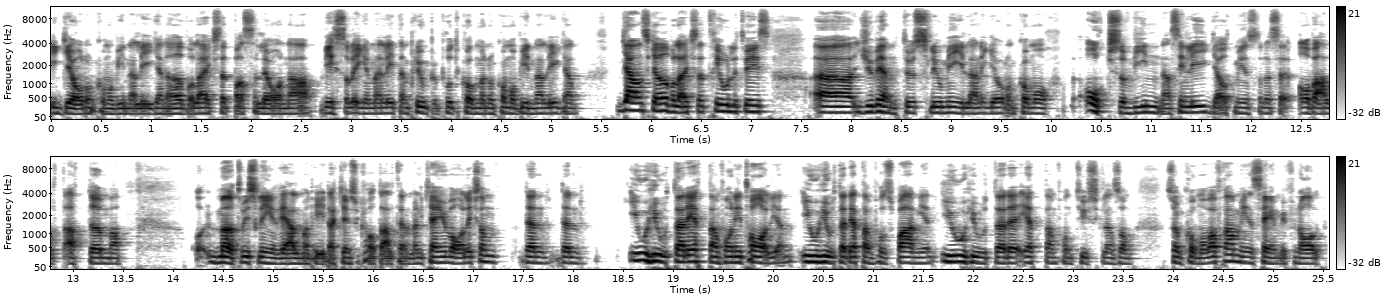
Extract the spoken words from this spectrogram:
igår. De kommer vinna ligan överlägset. Barcelona, visserligen med en liten plump i protokoll, men de kommer vinna ligan ganska överlägset troligtvis. Uh, Juventus slog Milan igår, de kommer också vinna sin liga åtminstone av allt att döma. Möter visserligen Real Madrid, där kan ju såklart allt hända, men det kan ju vara liksom den, den ohotade ettan från Italien, ohotade ettan från Spanien, ohotade ettan från Tyskland som, som kommer vara framme i en semifinal.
